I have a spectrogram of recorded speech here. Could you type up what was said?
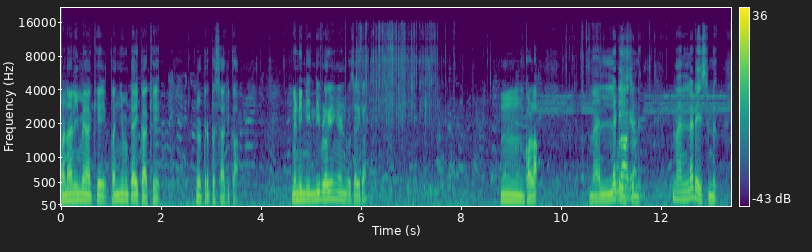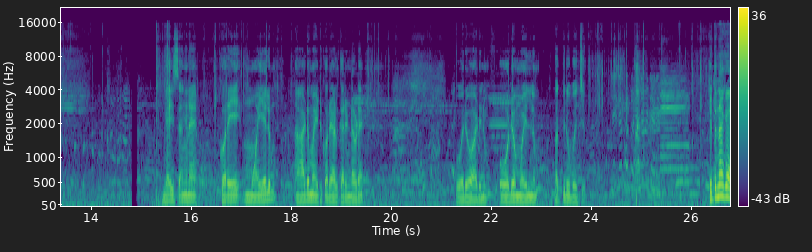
മണാലിമയാക്കെ മേ ആക്കെ പഞ്ഞുമിഠായി കാക്കെ ഡോക്ടർ പ്രസാദിക്ക. ഇങ്ങനെ ഇനി ഹിന്ദി ബ്ലോഗിങ് എങ്ങനെയുണ്ട് പ്രസാദിക്ക. കൊള്ളാം. നല്ല ടേസ്റ്റ് ഉണ്ട്. നല്ല ടേസ്റ്റ് ഉണ്ട്. ഗൈസ് അങ്ങനെ കുറേ മുയലും ആടുമായിട്ട് കുറേ ആൾക്കാരുണ്ട് അവിടെ ഓരോ ആടിനും ഓരോ മുയലിനും പത്ത് രൂപ വെച്ച് കിത്തനൊക്കെ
